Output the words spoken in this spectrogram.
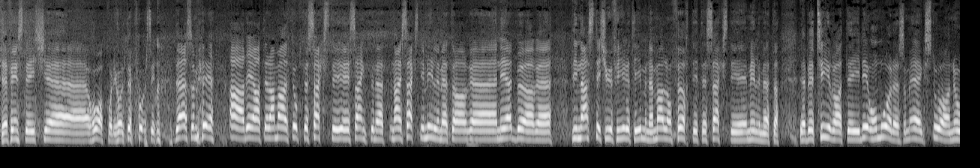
Det finnes det ikke uh, håp på, de holdt jeg på å si. Det som er, er det at det er meldt opp til 60, nei, 60 millimeter uh, nedbør uh, de neste 24 timene. Mellom 40 til 60 millimeter. Det betyr at i det området som jeg står nå,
